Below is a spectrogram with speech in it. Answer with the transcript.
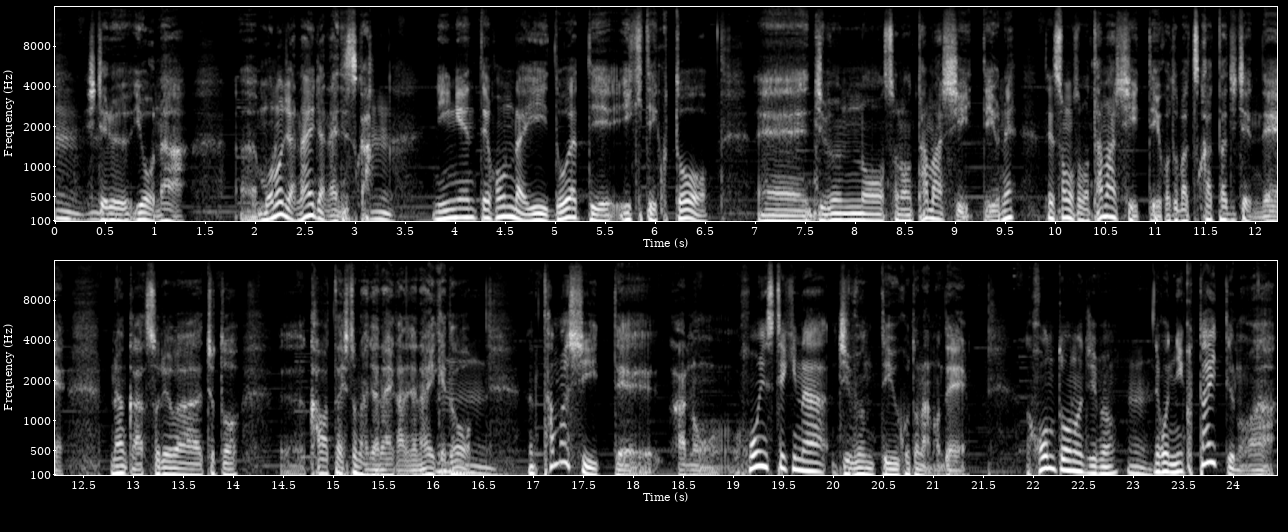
うん。してるようなあものじゃないじゃないですか。うん。人間って本来どうやって生きていくと、えー自分のその魂っていうね。でそもそも魂っていう言葉使った時点でなんかそれはちょっとえー変わった人なんじゃないかなじゃないけど、うん。魂ってあの本質的な自分っていうことなので本当の自分。うん。でこれ肉体っていうのは、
